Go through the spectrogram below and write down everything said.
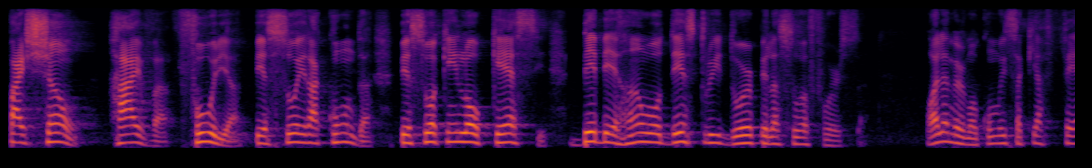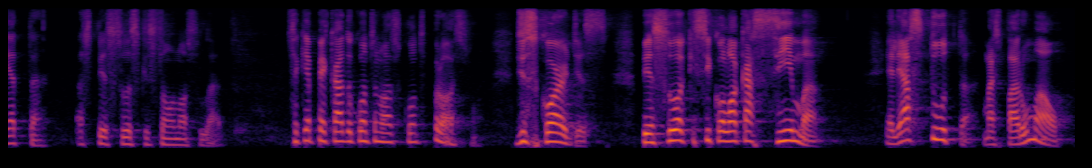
paixão, raiva, fúria, pessoa iracunda, pessoa que enlouquece, beberrão ou destruidor pela sua força. Olha, meu irmão, como isso aqui afeta as pessoas que estão ao nosso lado. Isso aqui é pecado contra o nosso contra o próximo. Discórdias, pessoa que se coloca acima, ela é astuta, mas para o mal.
